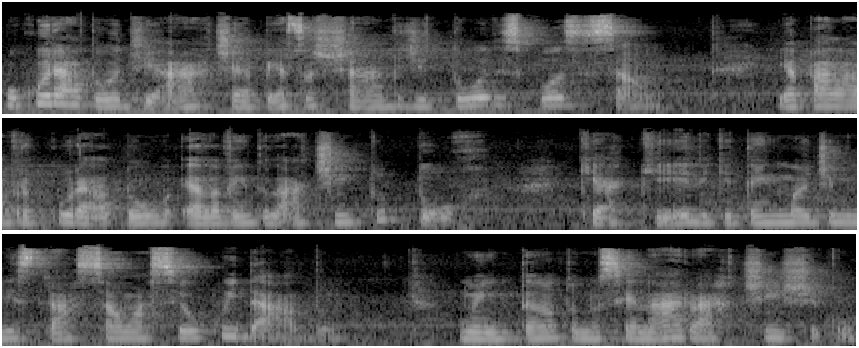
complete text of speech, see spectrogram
O curador de arte é a peça-chave de toda exposição. E a palavra curador, ela vem do latim tutor, que é aquele que tem uma administração a seu cuidado. No entanto, no cenário artístico,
